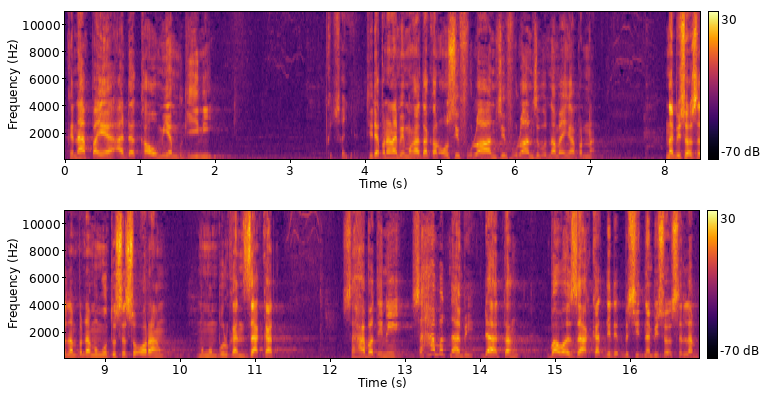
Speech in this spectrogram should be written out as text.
kenapa ya ada kaum yang begini? saja. Tidak pernah Nabi mengatakan, oh si fulan, si fulan, sebut namanya nggak pernah. Nabi SAW pernah mengutus seseorang mengumpulkan zakat. Sahabat ini, sahabat Nabi datang bawa zakat di masjid Nabi SAW,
